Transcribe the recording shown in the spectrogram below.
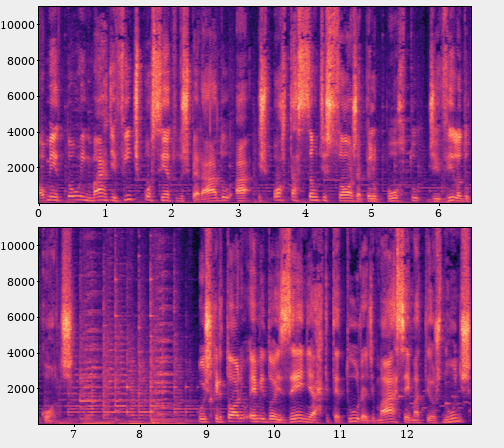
aumentou em mais de 20% do esperado a exportação de soja pelo porto de Vila do Conde. O escritório M2N Arquitetura de Márcia e Matheus Nunes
